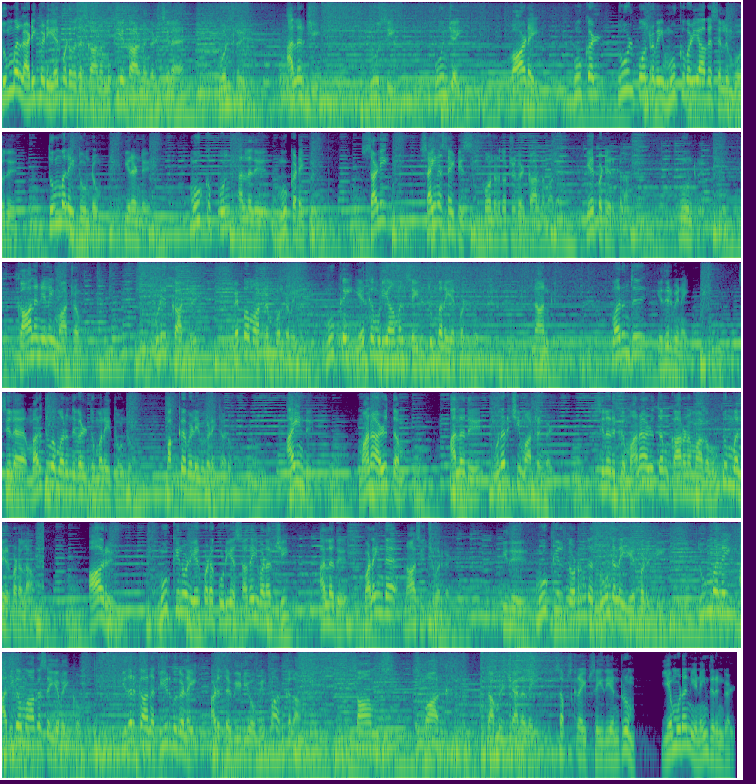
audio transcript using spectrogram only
தும்மல் அடிக்கடி ஏற்படுவதற்கான முக்கிய காரணங்கள் சில. ஒன்று அலர்ஜி தூசி பூஞ்சை வாடை பூக்கள் தூள் போன்றவை மூக்கு வழியாக செல்லும்போது தும்மலை தூண்டும். இரண்டு மூக்குப்புண் அல்லது மூக்கடைப்பு சளி சைனசைட்டிஸ் போன்ற தொற்றுகள் காரணமாக ஏற்பட்டிருக்கலாம். மூன்று காலநிலை மாற்றம் குளிர்காற்று வெப்ப மாற்றம் போன்றவை மூக்கை ஏற்க முடியாமல் செய்து தும்மலை ஏற்படுத்தும். நான்கு மருந்து எதிர்வினை. சில மருத்துவ மருந்துகள் தும்மலை தூண்டும் பக்க விளைவுகளை தரும். ஐந்து மன அழுத்தம் அல்லது உணர்ச்சி மாற்றங்கள். சிலருக்கு மன அழுத்தம் காரணமாகவும் தும்மல் ஏற்படலாம். ஆறு மூக்கினுள் ஏற்படக்கூடிய சதை வளர்ச்சி அல்லது வளைந்த நாசிச்சுவர்கள் இது மூக்கில் தொடர்ந்த தூண்டலை ஏற்படுத்தி தும்மலை அதிகமாக செய்ய வைக்கும். இதற்கான தீர்வுகளை அடுத்த வீடியோவில் பார்க்கலாம். சாம்ஸ் ஸ்பார்க் தமிழ் சேனலை சப்ஸ்கிரைப் செய்து என்றும் எம்முடன் இணைந்திருங்கள்.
